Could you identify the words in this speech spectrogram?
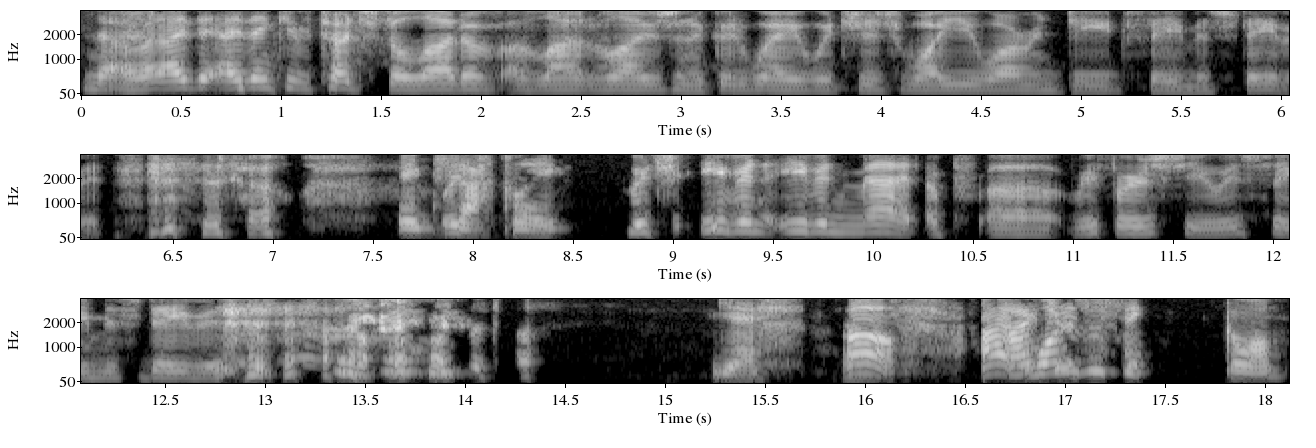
No, but I, th- I think you've touched a lot of a lot of lives in a good way, which is why you are indeed famous, David. So, Exactly. which even even Matt uh, refers to you as famous David. Yes. So- Oh, I, I one of the just- things. Go on.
